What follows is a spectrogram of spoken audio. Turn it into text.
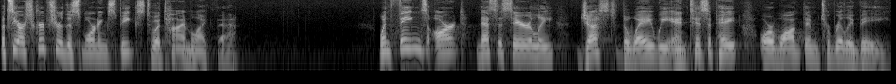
But see, our scripture this morning speaks to a time like that. When things aren't necessarily just the way we anticipate or want them to really be.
